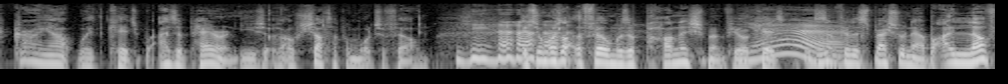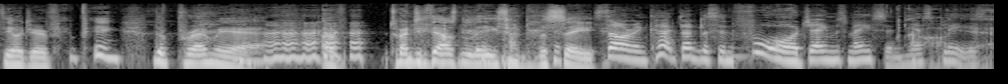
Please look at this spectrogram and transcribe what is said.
growing up with kids, as a parent, you sort of, oh, shut up and watch a film. It's almost like the film was a punishment for your kids. It doesn't feel as special now, but I love the idea of it being the premiere of 20,000 Leagues Under the Sea. Starring Kirk Douglas and for James Mason. Yes, Oh, please.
